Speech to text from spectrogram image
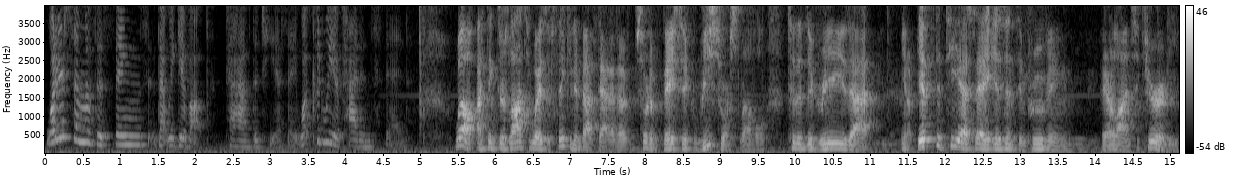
What are some of the things that we give up to have the TSA? What could we have had instead? Well, I think there's lots of ways of thinking about that at a sort of basic resource level to the degree that, you know, if the TSA isn't improving airline security,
